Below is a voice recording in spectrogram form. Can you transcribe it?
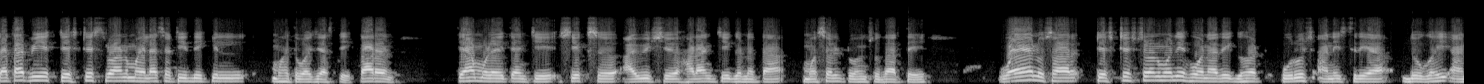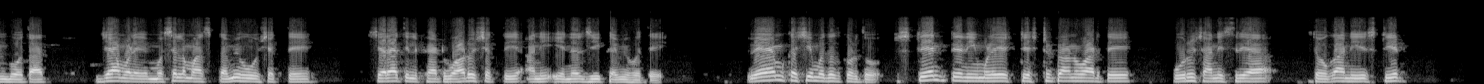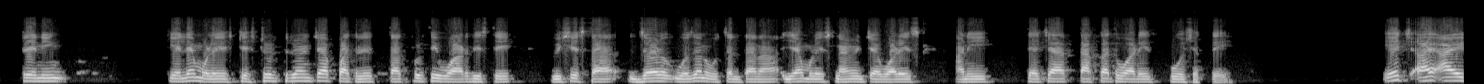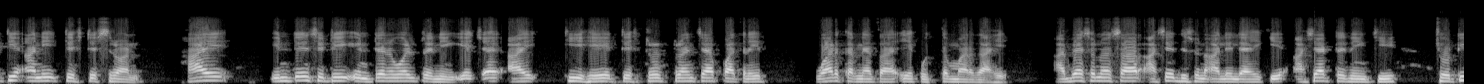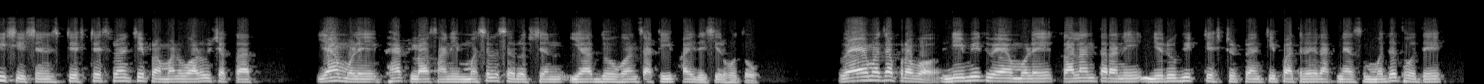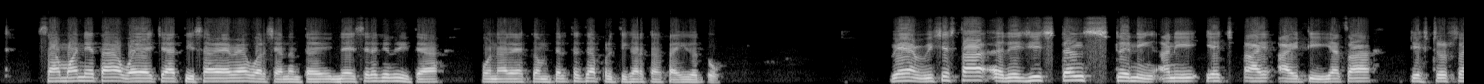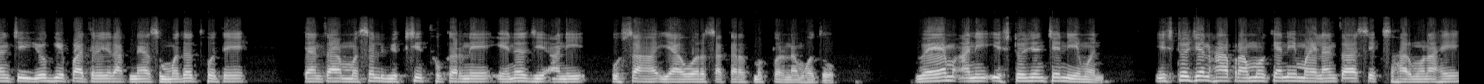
तथापि टेस्टेस्ट्रॉन महिलासाठी देखील महत्त्वाचे असते. कारण त्यामुळे त्यांचे सेक्स आयुष्य हाडांची घनता मसल टोन सुधारते. वयानुसार टेस्टेस्ट्रॉनमध्ये होणारे घट पुरुष आणि स्त्रिया दोघंही अनुभवतात ज्यामुळे मसल मास कमी होऊ शकते शरीरातील फॅट वाढू शकते आणि एनर्जी कमी होते. व्यायाम कशी मदत करतो? स्ट्रेंथ ट्रेनिंगमुळे टेस्टोस्टेरॉन वाढते पुरुष आणि स्त्रिया दोघांनी स्टेट ट्रेनिंग केल्यामुळे टेस्टोस्टेरॉनच्या पातळीत तात्पुरती वाढ दिसते. विशेषतः जड वजन उचलताना यामुळे स्नायूंच्या वाढीस आणि त्याच्या ताकद वाढीत होऊ शकते. एच आय आय टी आणि testosterone high intensity interval training. H I I T हे टेस्टोस्टेरॉनच्या पातळीत वाढ करण्याचा एक उत्तम मार्ग आहे. अभ्यासानुसार असे दिसून आलेले आहे की अशा ट्रेनिंगची छोटी सेशन्स टेस्टेस्ट्रॉनचे प्रमाण वाढवू शकतात. यामुळे फॅट लॉस आणि मसल संरक्षण या दोघांसाठी फायदेशीर होतो. व्यायामाचा प्रभाव नियमित व्यायामामुळे कालांतराने निरोगी टेस्टोस्टेरॉनची पातळी राखण्यास मदत होते. सामान्यतः वयाच्या तिसाव्या वर्षानंतर नैसर्गिकरित्या होणाऱ्या कमतरतेचा प्रतिकार करता येतो. व्यायाम विशेषतः रेजिस्टन्स ट्रेनिंग आणि एच आय आय टी याचा टेस्टोस्टेरॉनची योग्य पातळी राखण्यास मदत होते. त्यांचा मसल विकसित करणे एनर्जी आणि उत्साह यावर सकारात्मक परिणाम होतो. व्यायाम आणि इस्ट्रोजनचे नियमन. इस्ट्रोजन हा प्रामुख्याने महिलांचा सेक्स हार्मोन आहे.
